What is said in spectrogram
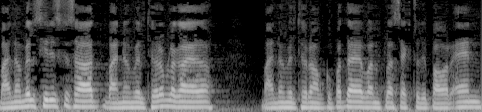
بائنومیل سیریز کے ساتھ. بائنومیل تھورم لگایا بائنومیل تھورم آپ کو پتا ہے one plus x to the power n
